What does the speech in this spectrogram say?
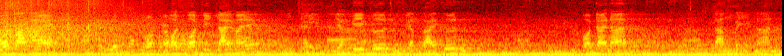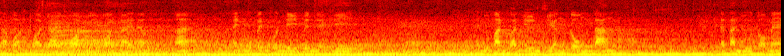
บอสบอสว่าไงบอสบอสดีใจไหมใจคเสียรังบดีขึ้น เสียงใสขึ้น พอใจนะ ดังไปอีกนานถ้าบอสพอใจพอดยงพอใจแล้วนะให้หนูเป็นคนดีเป็นเด็กดี อายุมั่นขวัญยืนเสียงโด่งดังกตัญญูต่อแม่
